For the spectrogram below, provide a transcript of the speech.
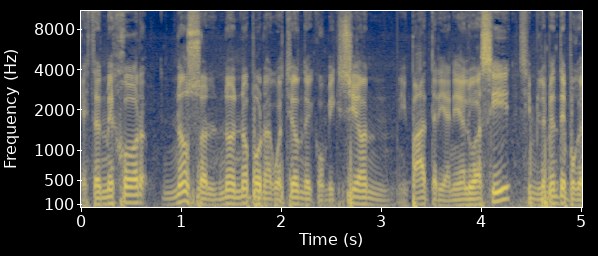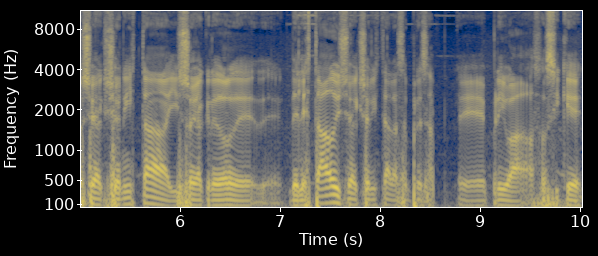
estén mejor no, no, no por una cuestión de convicción ni patria ni algo así, simplemente porque soy accionista y soy acreedor del Estado y soy accionista de las empresas eh, privadas. Así que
